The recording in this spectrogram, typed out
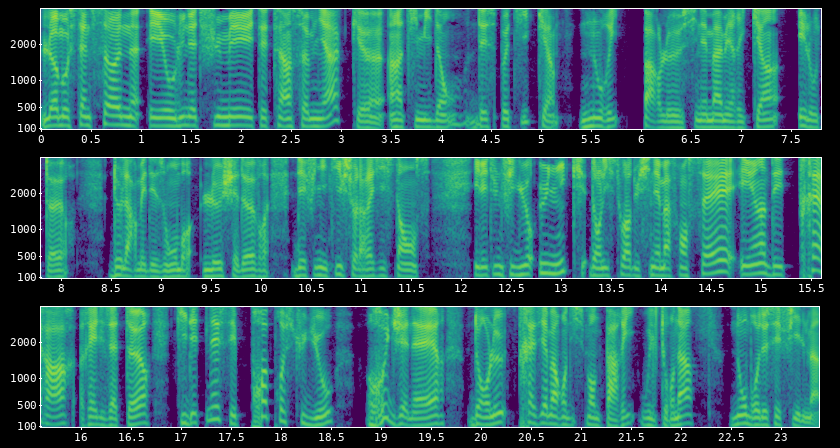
L'homme au Stenson et aux lunettes fumées était insomniaque, intimidant, despotique, nourri par le cinéma américain et l'auteur de l'Armée des Ombres, le chef-d'œuvre définitif sur la résistance. Il est une figure unique dans l'histoire du cinéma français et un des très rares réalisateurs qui détenait ses propres studios rue de Génère, dans le 13e arrondissement de Paris, où il tourna nombre de ses films.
